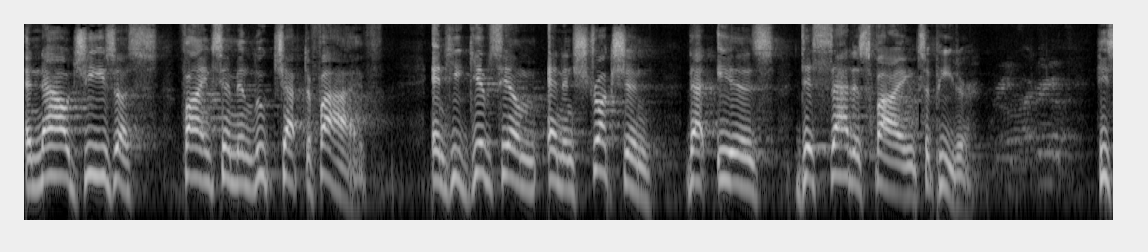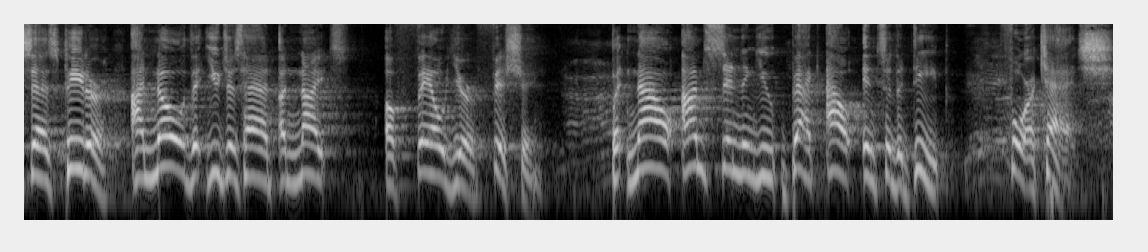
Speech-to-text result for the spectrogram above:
And now Jesus finds him in Luke chapter 5, and he gives him an instruction that is dissatisfying to Peter. He says, Peter, I know that you just had a night of failure fishing, but now I'm sending you back out into the deep for a catch.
